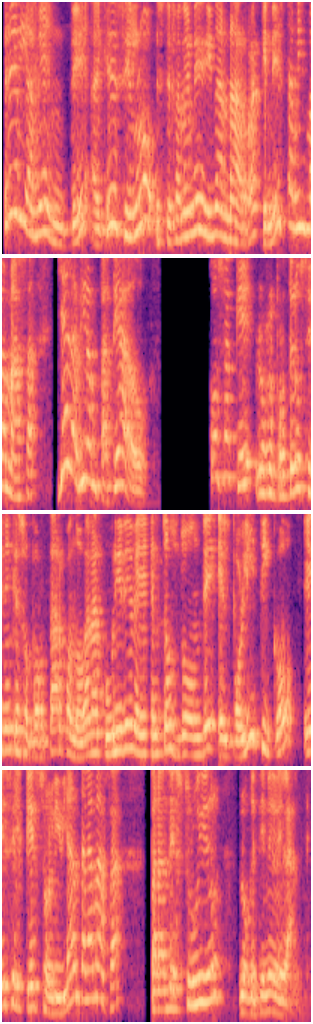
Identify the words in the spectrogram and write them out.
Previamente, hay que decirlo, Estefania Medina narra que en esta misma masa ya la habían pateado, cosa que los reporteros tienen que soportar cuando van a cubrir eventos donde el político es el que solivianta la masa para destruir lo que tiene delante.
